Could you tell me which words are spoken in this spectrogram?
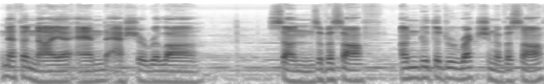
Nethaniah, and Asharelah. Sons of Asaph, under the direction of Asaph,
